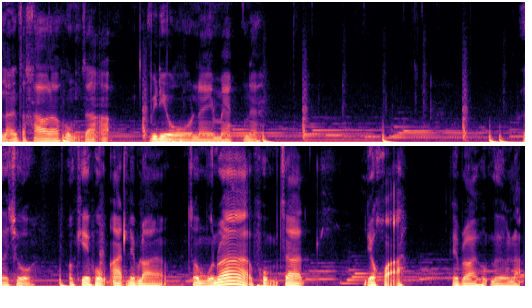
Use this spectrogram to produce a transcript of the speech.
หลังจากเข้าแล้วผมจะอัพวิดีโอใน Mac นะ เพื่อโชว์ โอเค ผมอัดเรียบร้อยแล้ว สมมุติว่าผมจะเลี้ยวขวา เรียบร้อยผมเดินละ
